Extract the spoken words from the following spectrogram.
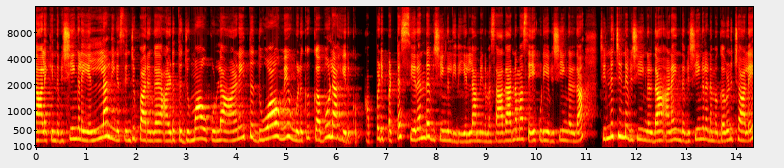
நாளைக்கு இந்த விஷயங்களை எல்லாம் நீங்கள் செஞ்சு பாருங்கள் அடுத்த ஜும்மாவுக்குள்ள அனைத்து துவாவுமே உங்களுக்கு கபூலாகி இருக்கும். அப்படிப்பட்ட சிறந்த விஷயங்கள் இது எல்லாமே. நம்ம சாதாரணமாக செய்யக்கூடிய விஷயங்கள் தான். சின்ன சின்ன விஷயங்கள் தான். ஆனால் இந்த விஷயங்களை நம்ம கவனித்தாலே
